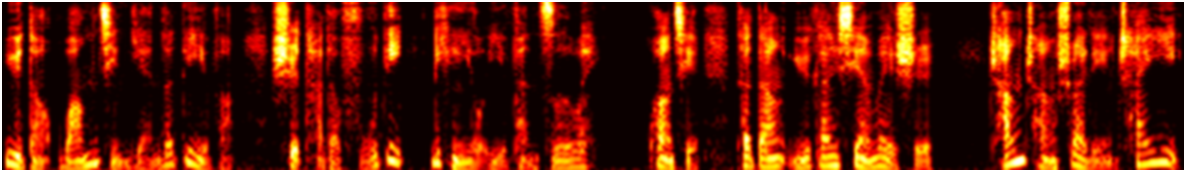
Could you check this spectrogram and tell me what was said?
遇到王景言的地方，是他的福地，另有一番滋味。况且他当鱼干县尉时，常常率领差役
